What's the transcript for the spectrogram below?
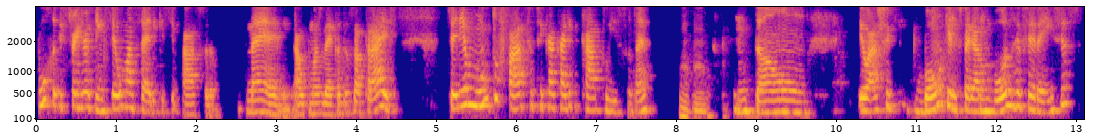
por Stranger Things ser uma série que se passa, né, algumas décadas atrás, seria muito fácil ficar caricato isso, né? Uhum. Então, eu acho bom que eles pegaram boas referências,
